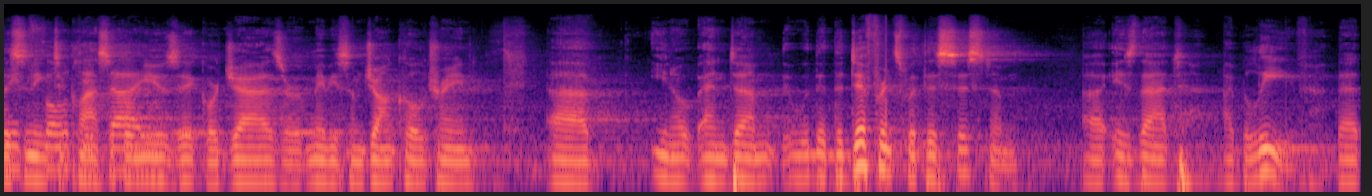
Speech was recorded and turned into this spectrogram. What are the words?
listening to classical music or jazz or maybe some John Coltrane. Uh, you know, and um, the, the difference with this system uh, is that I believe that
